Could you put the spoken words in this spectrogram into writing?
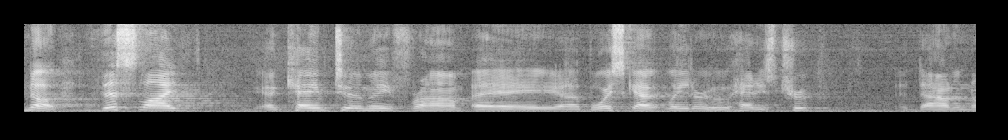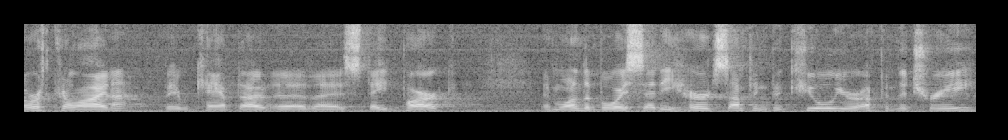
no, this slide uh, came to me from a uh, Boy Scout leader who had his troop down in North Carolina. They were camped out at a state park, and one of the boys said he heard something peculiar up in the tree.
